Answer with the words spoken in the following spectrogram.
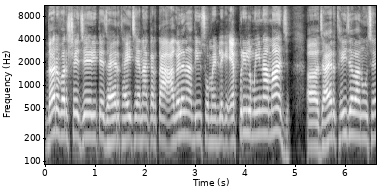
દર વર્ષે જે રીતે જાહેર થાય છે, એના કરતાં આગળના દિવસોમાં, એટલે કે એપ્રિલ મહિનામાં જ જાહેર થઈ જવાનું છે.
